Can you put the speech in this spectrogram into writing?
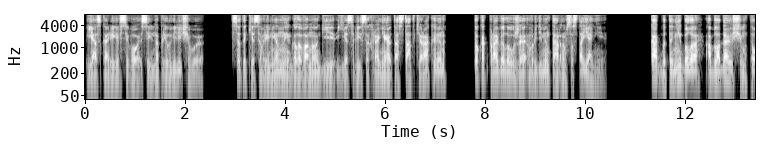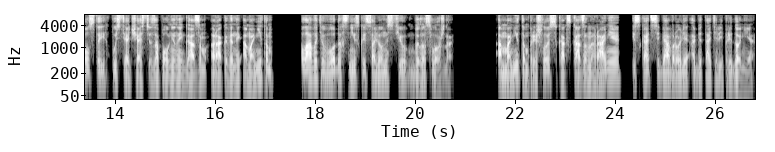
Я, скорее всего, сильно преувеличиваю. Все-таки современные головоногие, если и сохраняют остатки раковин, то, как правило, уже в рудиментарном состоянии. Как бы то ни было, обладающим толстой, пусть и отчасти заполненной газом, раковиной аммонитом, плавать в водах с низкой соленостью было сложно. Аммонитам пришлось, как сказано ранее, искать себя в роли обитателей Придонья.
